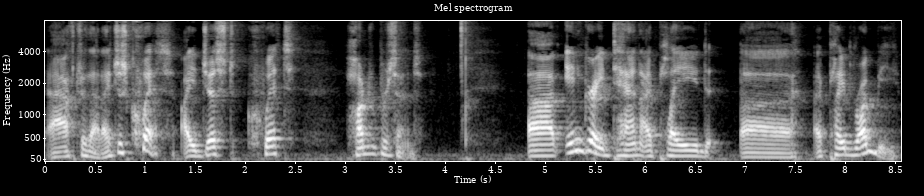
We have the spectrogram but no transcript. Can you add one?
after that. I just quit. I just quit, hundred uh, percent. In grade ten, I played uh, I played rugby,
